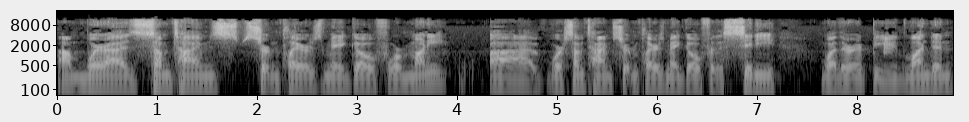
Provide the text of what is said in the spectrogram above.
Um, whereas sometimes certain players may go for money, uh, where sometimes certain players may go for the city, whether it be London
